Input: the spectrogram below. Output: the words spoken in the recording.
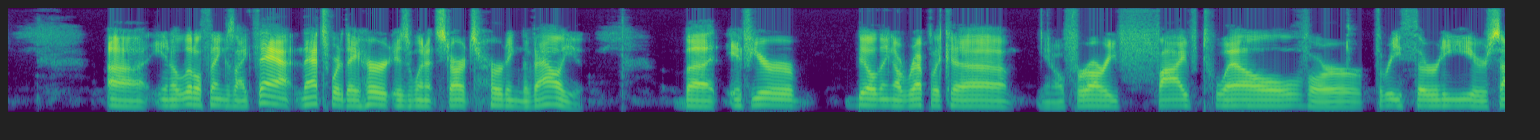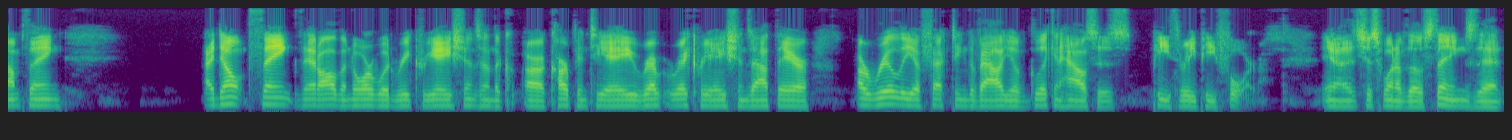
uh, you know, little things like that. And that's where they hurt is when it starts hurting the value. But if you're building a replica, you know, Ferrari 512 or 330 or something, I don't think that all the Norwood recreations and the uh, Carpentier re- recreations out there are really affecting the value of Glickenhaus's P3, P4. You know, it's just one of those things that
